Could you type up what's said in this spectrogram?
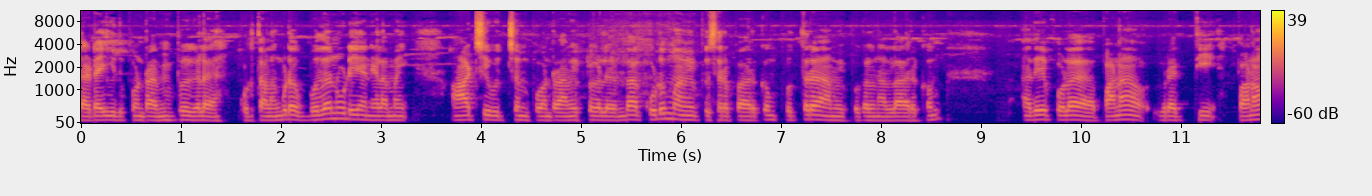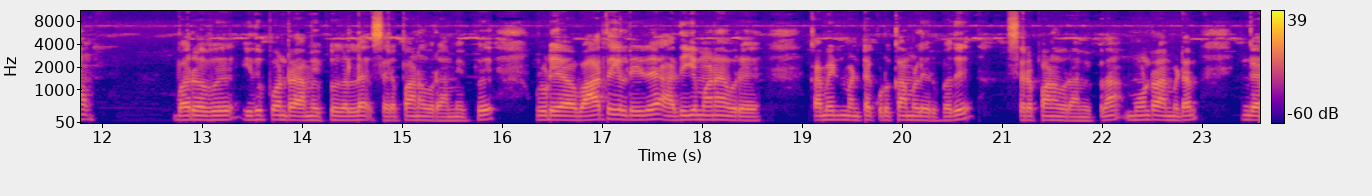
தடை இது போன்ற அமைப்புகளை கொடுத்தாலும் கூட புதனுடைய நிலைமை ஆட்சி உச்சம் போன்ற அமைப்புகள் இருந்தால் குடும்ப அமைப்பு சிறப்பாக இருக்கும் புத்திர அமைப்புகள் நல்லா இருக்கும். அதே போல் பண விரக்தி பணம் வரவு இது போன்ற அமைப்புகளில் சிறப்பான ஒரு அமைப்பு. உங்களுடைய வார்த்தைகள் ரீதியாக அதிகமான ஒரு கமிட்மெண்ட்டை கொடுக்காமல் இருப்பது சிறப்பான ஒரு அமைப்பு தான். மூன்றாம் இடம் இங்கே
